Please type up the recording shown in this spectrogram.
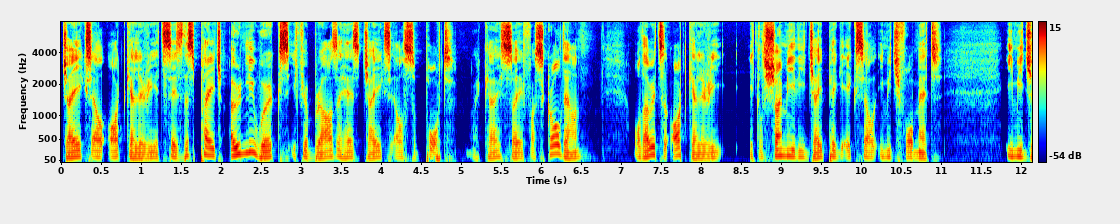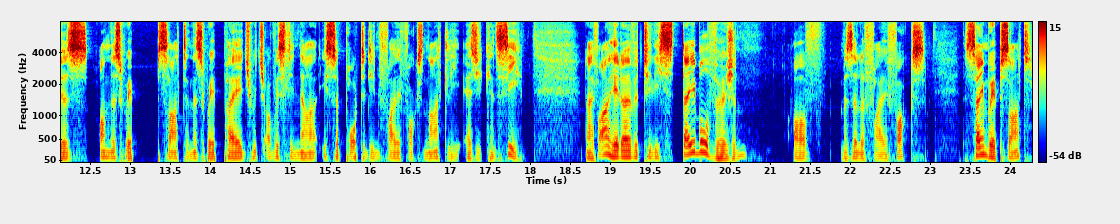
JXL Art Gallery, it says this page only works if your browser has JXL support. Okay, so if I scroll down, although it's an art gallery, it'll show me the JPEG XL image format images on this website and this web page, which obviously now is supported in Firefox Nightly, as you can see. Now, if I head over to the stable version of Mozilla Firefox, the same website,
